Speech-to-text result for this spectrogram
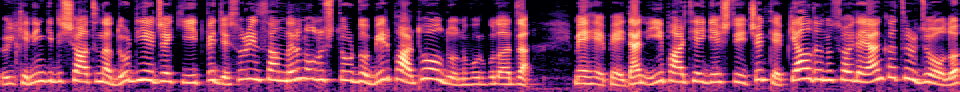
ülkenin gidişatına dur diyecek yiğit ve cesur insanların oluşturduğu bir parti olduğunu vurguladı. MHP'den İyi Parti'ye geçtiği için tepki aldığını söyleyen Katırcıoğlu,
